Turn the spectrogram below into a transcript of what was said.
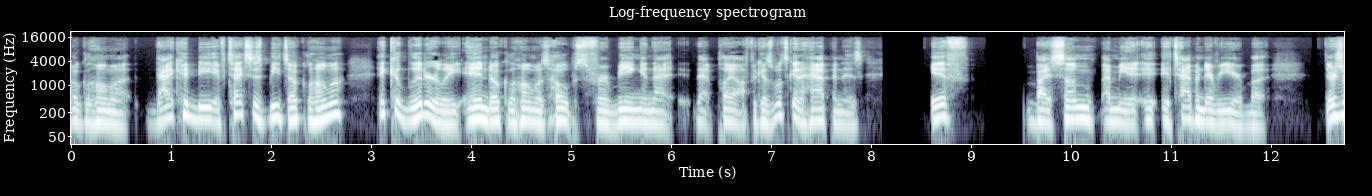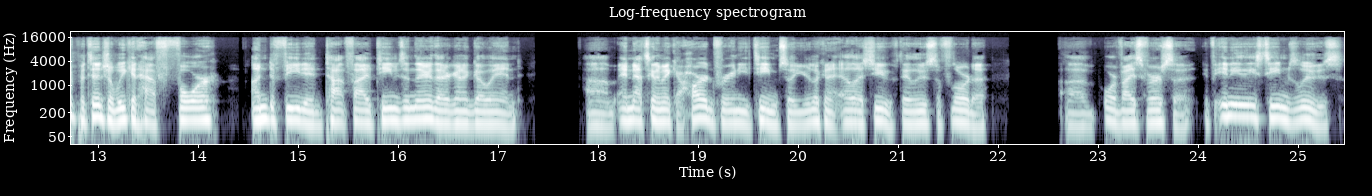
Oklahoma, that could be if Texas beats Oklahoma, it could literally end Oklahoma's hopes for being in that that playoff. Because what's going to happen is if by some, I mean, it, it's happened every year, but there's a potential we could have four undefeated top five teams in there that are going to go in. Um, and that's going to make it hard for any team. So you're looking at LSU if they lose to Florida, uh, or vice versa. If any of these teams lose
